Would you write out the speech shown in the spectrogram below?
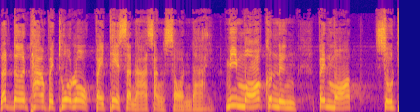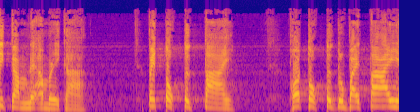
และเดินทางไปทั่วโลกไปเทศนาสั่งสอนได้ มีหมอคนหนึ่งเป็นหมอสูติกรรมในอเมริกา ไปตกตึกตาย พอตกตึกลงไปตายแง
